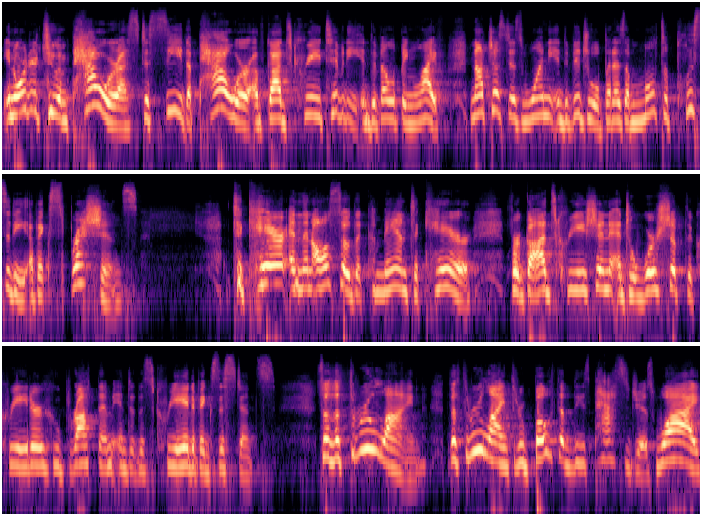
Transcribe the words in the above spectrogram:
in order to empower us to see the power of God's creativity in developing life, not just as one individual, but as a multiplicity of expressions. To care, and then also the command to care for God's creation and to worship the Creator who brought them into this creative existence. So the through line, the through line through both of these passages, why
